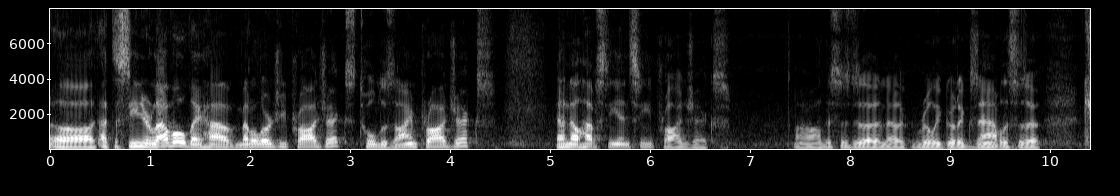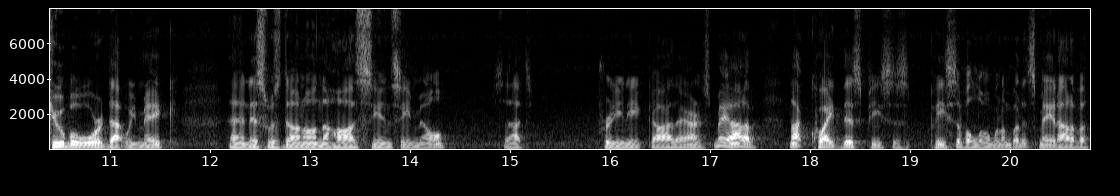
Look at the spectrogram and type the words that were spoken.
Uh, at the senior level, they have metallurgy projects, tool design projects, and they'll have CNC projects. Uh, this is a, a really good example. This is a cube award that we make, and this was done on the Haas CNC mill. So that's pretty neat guy there. And it's made out of not quite this piece, is, piece of aluminum, but it's made out of a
